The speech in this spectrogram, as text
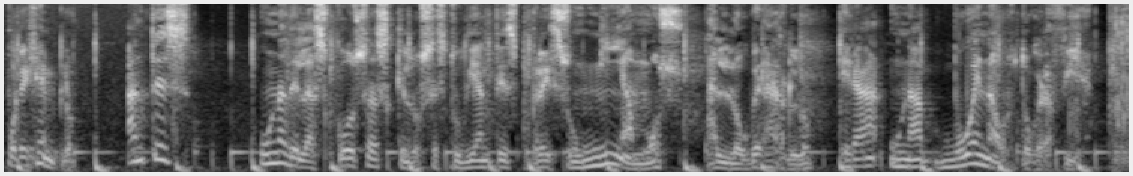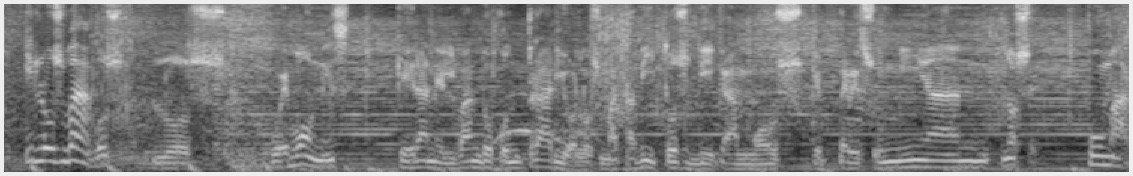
por ejemplo, antes una de las cosas que los estudiantes presumíamos al lograrlo era una buena ortografía. Y los vagos, los huevones, que eran el bando contrario a los mataditos, digamos, que presumían, no sé, fumar,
